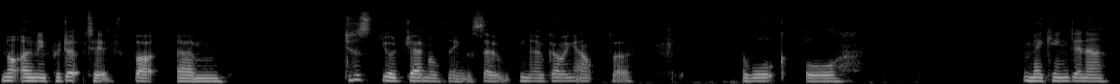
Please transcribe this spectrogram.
not only productive, but um, just your general things. So, you know, going out for a walk or making dinner,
